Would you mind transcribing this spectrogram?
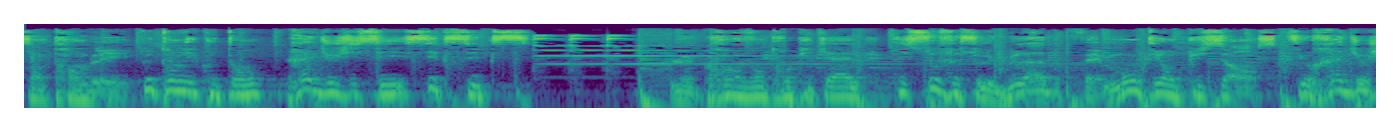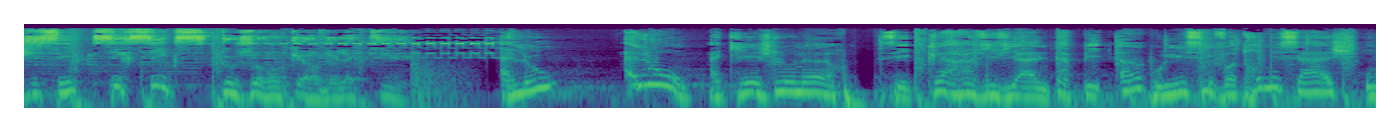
sans trembler, tout en écoutant Radio JC 66. Le grand vent tropical qui souffle sous le globe fait monter en puissance sur Radio JC 66, toujours au cœur de l'actu. Allô? Allô? À qui ai-je l'honneur? C'est Clara Viviane. Tapez 1 pour laisser votre message ou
